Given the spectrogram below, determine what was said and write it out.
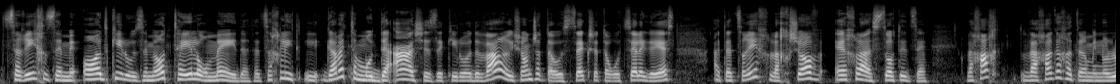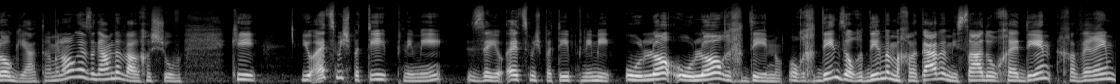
צריך, זה מאוד כאילו, זה מאוד טיילור מייד, אתה צריך, לה, גם את המודעה, שזה כאילו הדבר הראשון שאתה עושה כשאתה רוצה לגייס, אתה צריך לחשוב איך לעשות את זה. ואחר, ואחר כך הטרמינולוגיה, הטרמינולוגיה זה גם דבר חשוב, כי יועץ משפטי פנימי, זה יועץ משפטי פנימי, הוא לא, הוא לא עורך דין, עורך דין זה עורך דין במחלקה במשרד עורכי דין, חברים,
